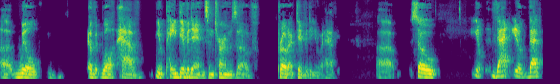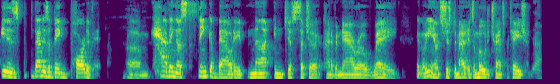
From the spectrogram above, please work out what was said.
uh, will will have you know pay dividends in terms of productivity and what have you. Uh, so you know that you know that is that is a big part of it. Um, having us think about it not in just such a kind of a narrow way. You know, it's just a matter. It's a mode of transportation. Yeah,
